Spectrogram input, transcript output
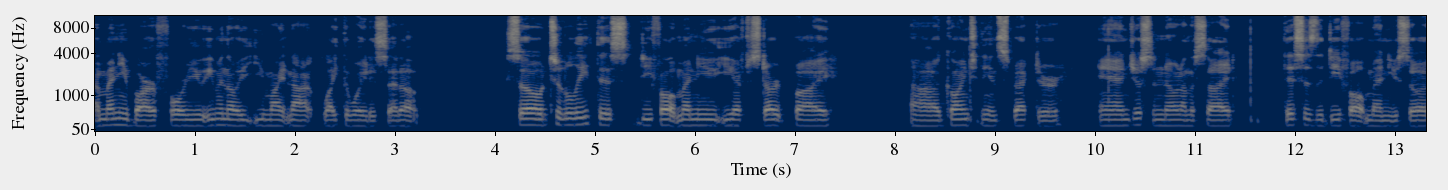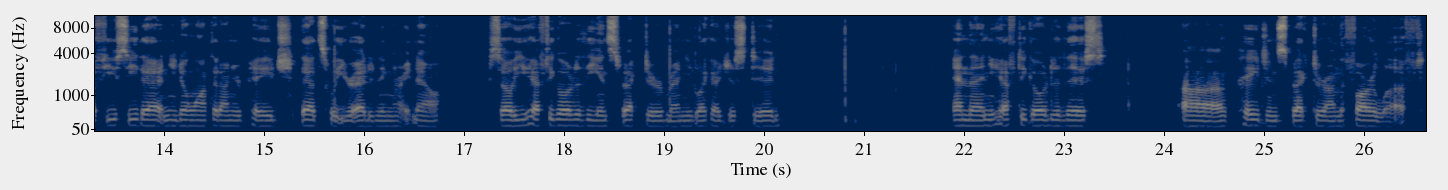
a menu bar for you even though you might not like the way it is set up. So to delete this default menu you have to start by uh, going to the inspector. And just a note on the side this is the default menu. So if you see that and you don't want that on your page that's what you're editing right now. So you have to go to the inspector menu like I just did. And then you have to go to this uh, page inspector on the far left.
